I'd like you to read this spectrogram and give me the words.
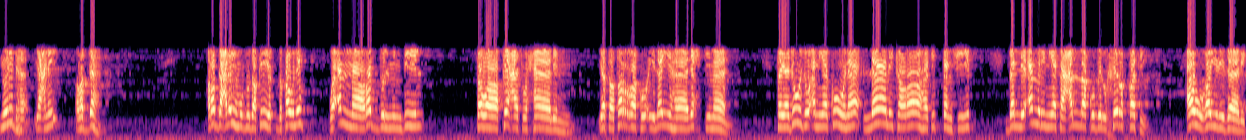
يردها يعني ردها. رد عليهم ابن دقيق بقوله وأما رد المنديل فواقعة حال يتطرق إليها الاحتمال فيجوز أن يكون لا لكراهة التنشيف بل لأمر يتعلق بالخرقة أو غير ذلك.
